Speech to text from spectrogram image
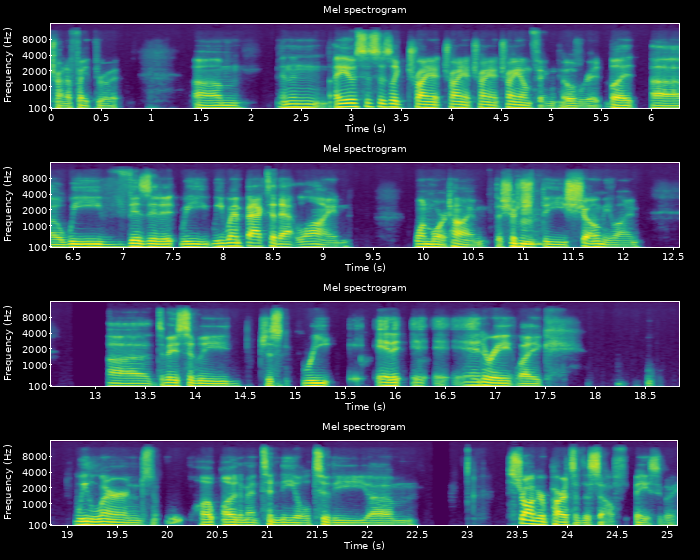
trying to fight through it um and then iosis is like trying it trying it trying it triumphing over it but uh we visited we we went back to that line one more time the sh- Mhm. the show me line uh to basically just reiterate like we learned what, what it meant to kneel to the um stronger parts of the self basically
